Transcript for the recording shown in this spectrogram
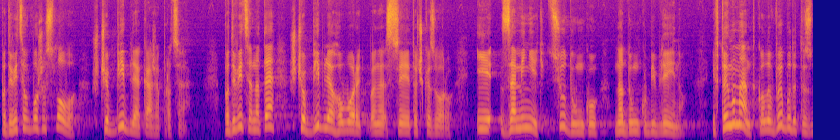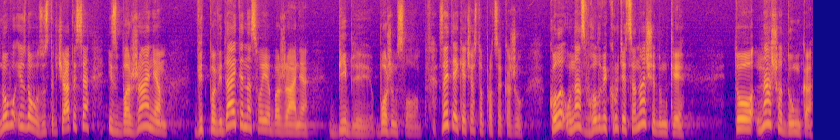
Подивіться в Боже Слово, що Біблія каже про це. Подивіться на те, що Біблія говорить е, з цієї точки зору, і замініть цю думку на думку біблійну. І в той момент, коли ви будете знову і знову зустрічатися із бажанням, відповідайте на своє бажання Біблією, Божим Словом. Знаєте, як я часто про це кажу? Коли у нас в голові крутяться наші думки, то наша думка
